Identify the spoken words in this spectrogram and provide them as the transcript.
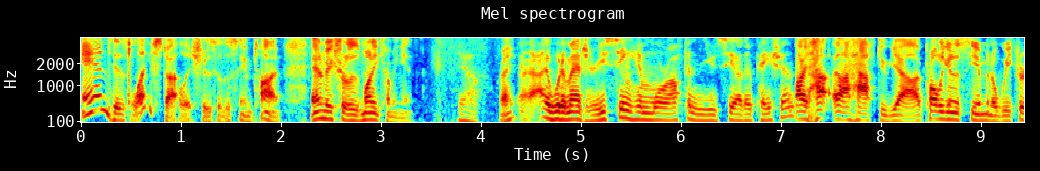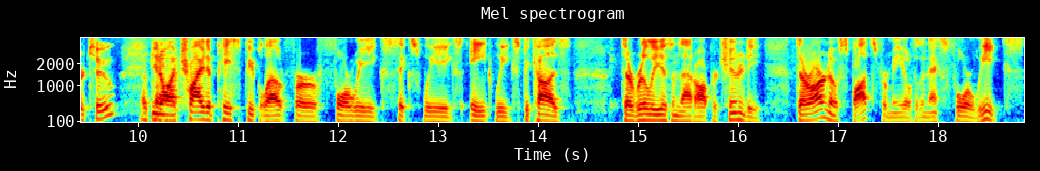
and his lifestyle issues at the same time and make sure there's money coming in. Yeah. Right? I would imagine. Are you seeing him more often than you'd see other patients? I, ha I have to, yeah. I'm probably going to see him in a week or two. You know, I try to pace people out for four weeks, six weeks, eight weeks because there really isn't that opportunity. There are no spots for me over the next four weeks.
